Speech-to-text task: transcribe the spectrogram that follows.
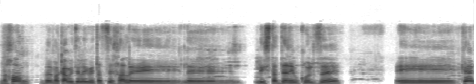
נכון, ומכבי תל אביב הייתה צריכה ל... ל... להסתדר עם כל זה. אה, כן,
